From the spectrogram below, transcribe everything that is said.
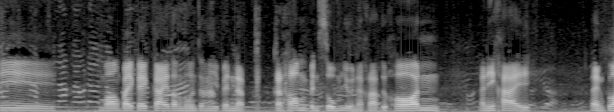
นี่ มองไปไกลๆตรงนู้นจะมีเป็นแบบกระท่อมเป็นซุ้มอยู่นะครับ ทุกคน อันนี้ใคร แต่งตัว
